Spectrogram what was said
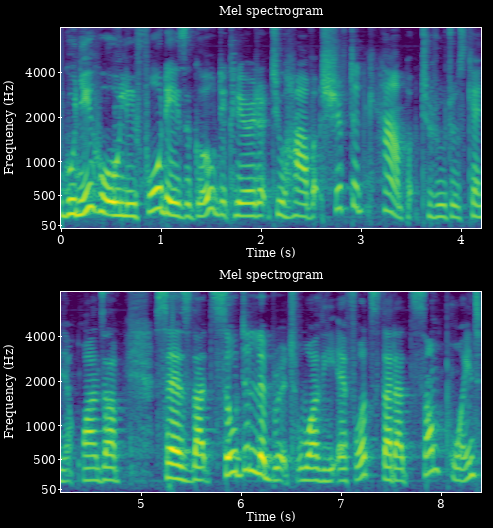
Ngunyi, who only four days ago declared to have shifted camp to Ruto's Kenya Kwanza, says that so deliberate were the efforts that at some point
